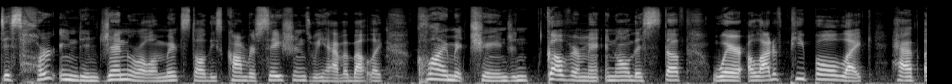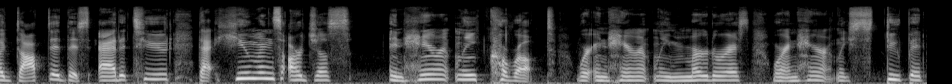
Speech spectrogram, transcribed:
disheartened in general amidst all these conversations we have about like climate change and government and all this stuff, where a lot of people like have adopted this attitude that humans are just inherently corrupt. We're inherently murderous. We're inherently stupid.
